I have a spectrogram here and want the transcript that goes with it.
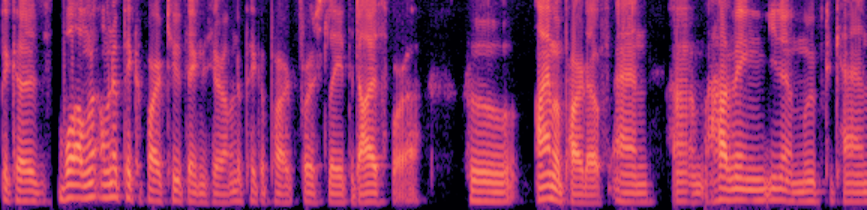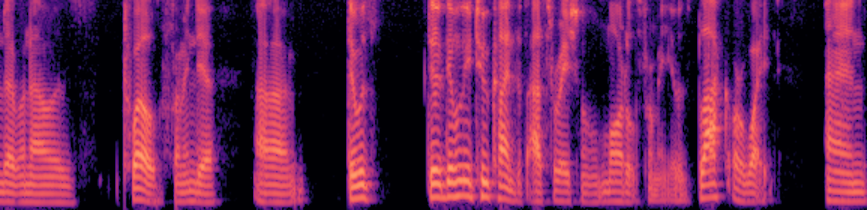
Because well, I want to pick apart two things here. I'm going to pick apart firstly the diaspora, who I'm a part of, and um, having you know moved to Canada when I was 12 from India, um, there was there, there were only two kinds of aspirational models for me. It was black or white, and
